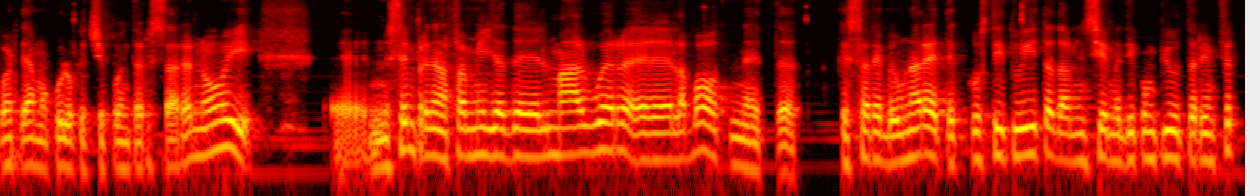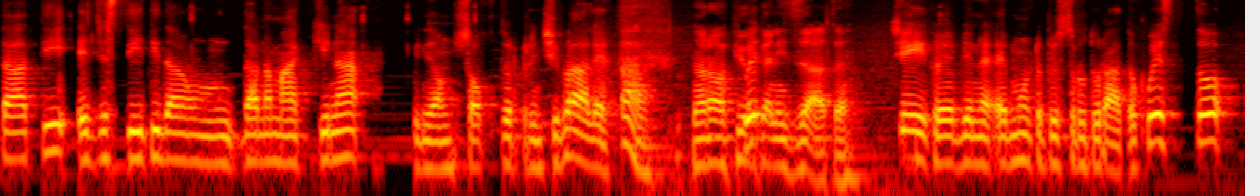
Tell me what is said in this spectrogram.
guardiamo quello che ci può interessare a noi. Eh, sempre nella famiglia del malware, eh, la botnet, che sarebbe una rete costituita da un insieme di computer infettati e gestiti da, un, da una macchina, quindi da un software principale. Ah, una roba più que- organizzata. Sì, è molto più strutturato. Questo,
